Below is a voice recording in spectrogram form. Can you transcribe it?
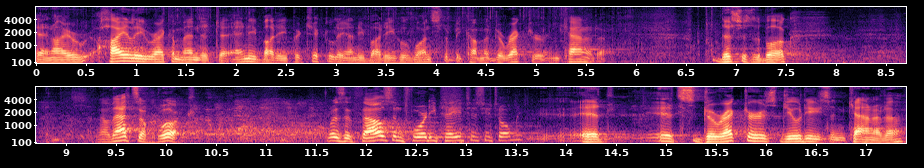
and I highly recommend it to anybody, particularly anybody who wants to become a director in Canada. This is the book. Now that's a book. Was it 1,040 pages, you told me? It, it's Director's Duties in Canada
